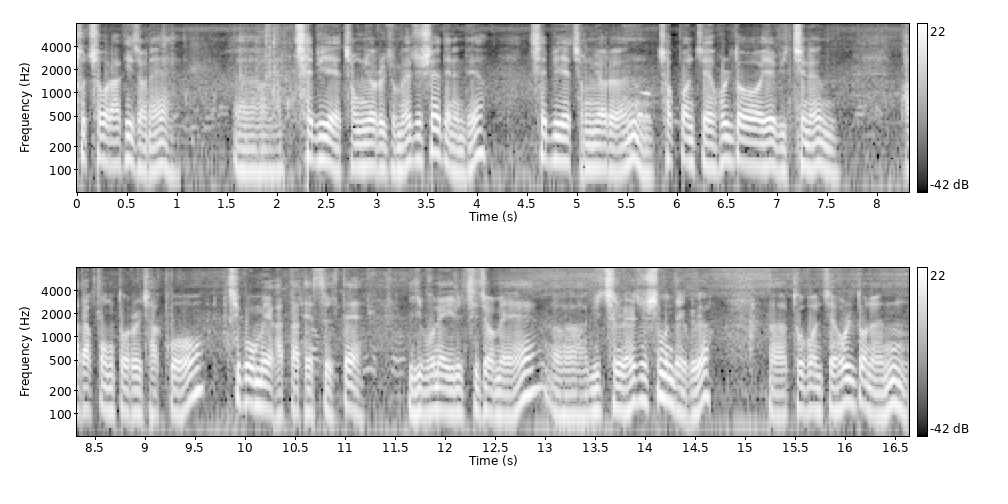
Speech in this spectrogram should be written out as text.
투척을 하기 전에 어, 채비의 정렬을 좀 해주셔야 되는데요. 채비의 정렬은 첫 번째 홀더의 위치는 바닥 봉돌을 잡고 치고미에 갖다 댔을 때 2분의 1 지점에 어, 위치를 해주시면 되고요. 어, 두 번째 홀더는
